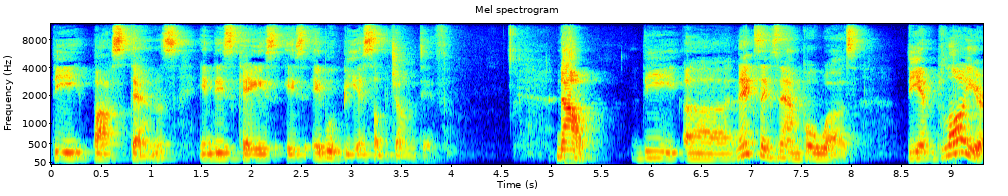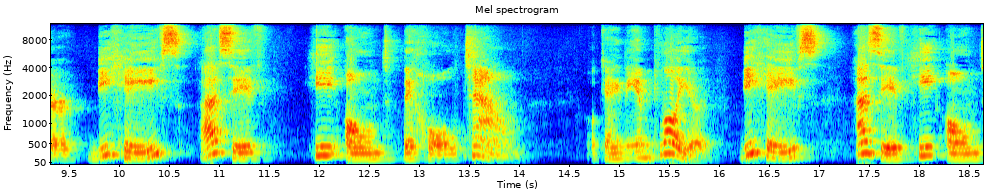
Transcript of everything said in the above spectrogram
the past tense. In this case is it would be a subjunctive. Now, the uh, next example was the employer behaves as if he owned the whole town. Okay, the employer behaves as if he owned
